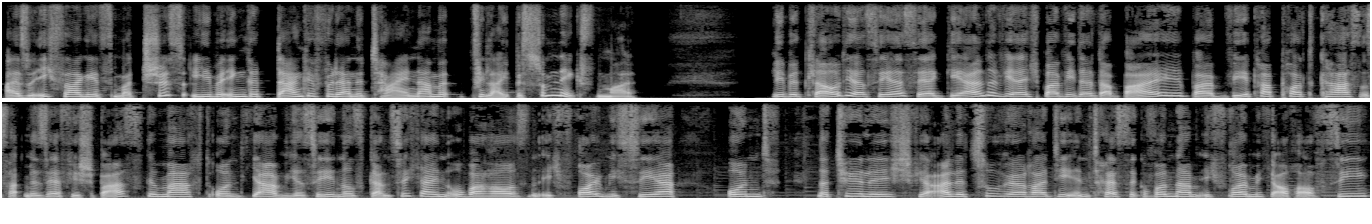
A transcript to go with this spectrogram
Also ich sage jetzt mal Tschüss, liebe Ingrid, danke für deine Teilnahme. Vielleicht bis zum nächsten Mal. Liebe Claudia, sehr, sehr gerne wäre ich mal wieder dabei beim Weber-Podcast. Es hat mir sehr viel Spaß gemacht. Und ja, wir sehen uns ganz sicher in Oberhausen. Ich freue mich sehr. Und natürlich für alle Zuhörer, die Interesse gewonnen haben, ich freue mich auch auf Sie.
